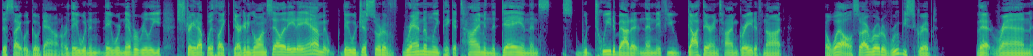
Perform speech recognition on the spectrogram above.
the site would go down, or they wouldn't. They were never really straight up with like they're going to go on sale at eight a.m. It, they would just sort of randomly pick a time in the day and then s- s- would tweet about it. And then if you got there in time, great. If not, oh well. So I wrote a Ruby script that ran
